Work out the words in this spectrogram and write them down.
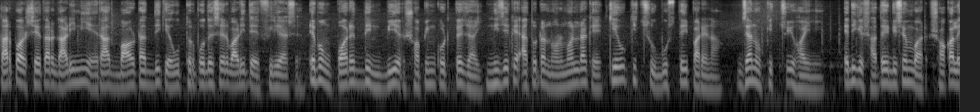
তারপর সে তার গাড়ি নিয়ে রাত বারোটার দিকে উত্তরপ্রদেশের বাড়িতে ফিরে আসে এবং পরের দিন বিয়ের শপিং করতে যায়। নিজেকে এতটা নর্মাল রাখে কেউ কিচ্ছু বুঝতেই পারে না। যেন কিচ্ছুই হয়নি। এদিকে সাতই ডিসেম্বর সকালে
